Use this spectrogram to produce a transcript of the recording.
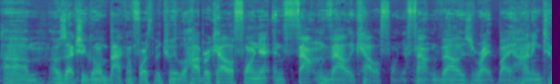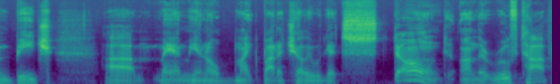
Um, I was actually going back and forth between La Habra, California and Fountain Valley, California. Fountain Valley is right by Huntington Beach. Uh, man, me and old Mike Botticelli would get stoned on the rooftop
